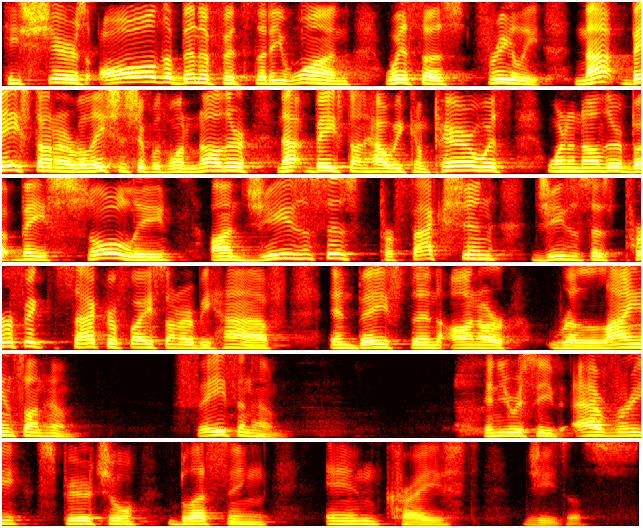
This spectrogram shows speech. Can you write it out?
He shares all the benefits that He won with us freely, not based on our relationship with one another, not based on how we compare with one another, but based solely on Jesus' perfection, Jesus' perfect sacrifice on our behalf, and based then on our reliance on Him, faith in Him. And you receive every spiritual blessing in Christ Jesus.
